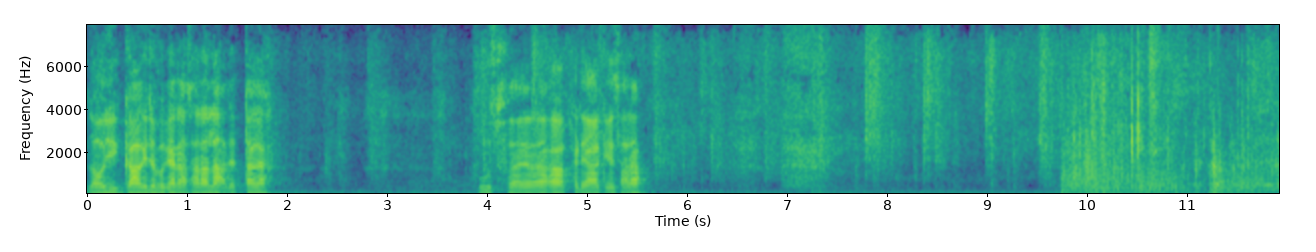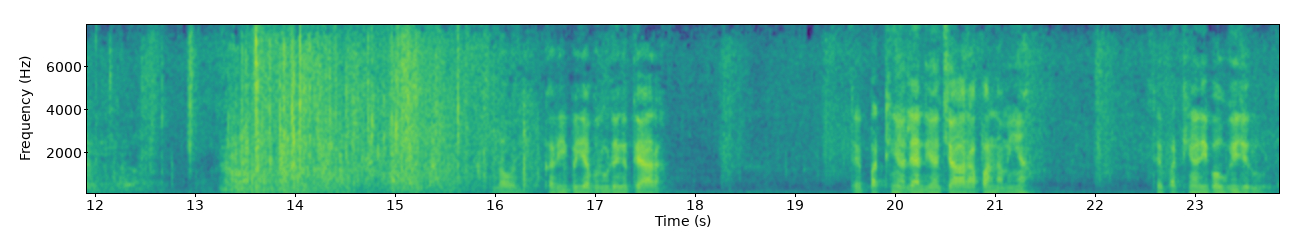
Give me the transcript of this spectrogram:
ਲਓ ਜੀ, ਕਾਗਜ਼ ਵਗੈਰਾ ਸਾਰਾ ਲਾ ਦਿੱਤਾਗਾ ਫੂਸ ਵਗੈਰਾ ਖੜਿਆ ਕੇ ਸਾਰਾ। ਲਓ ਜੀ, ਕਰੀ ਪਈ ਆ ਬਰੂਡਿੰਗ ਤਿਆਰ। ਤੇ ਪੱਠੀਆਂ ਲਿਆਂਦੀਆਂ ਚਾਰ ਆਪਾਂ ਨਵੀਆਂ। ਤੇ ਪੱਠੀਆਂ ਦੀ ਪਊਗੀ ਜ਼ਰੂਰਤ।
